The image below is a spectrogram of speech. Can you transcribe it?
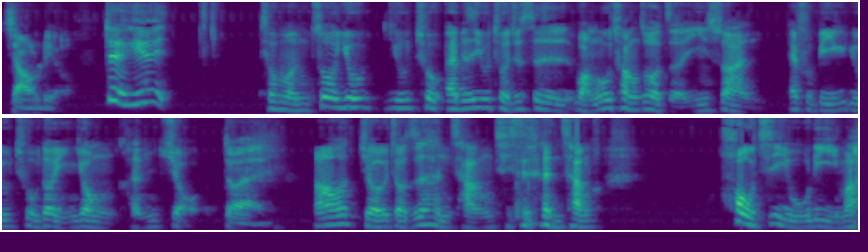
交流，对，因为。就我们做 You YouTube，哎，不是 YouTube，就是网络创作者，已经算 FB、YouTube 都已经用很久了。对，然后久而久之很长，其实很长，后继无力嘛。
